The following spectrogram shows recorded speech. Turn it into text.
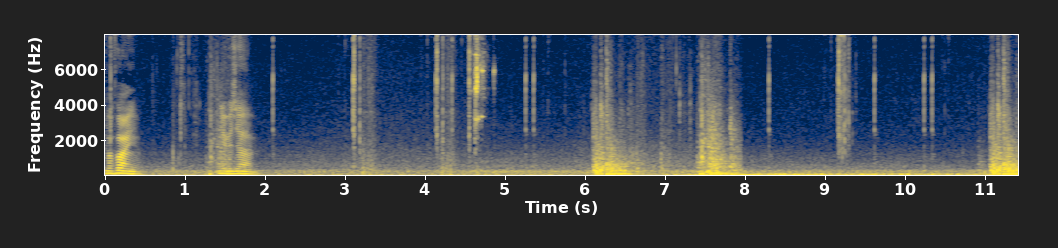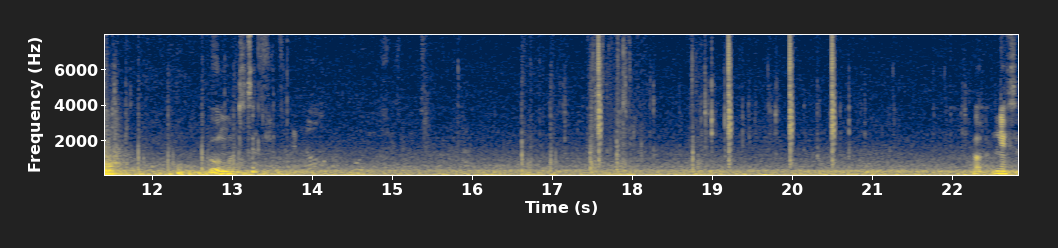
No fajnie. Nie wiedziałem. U, motocykl. O, nie chcę.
